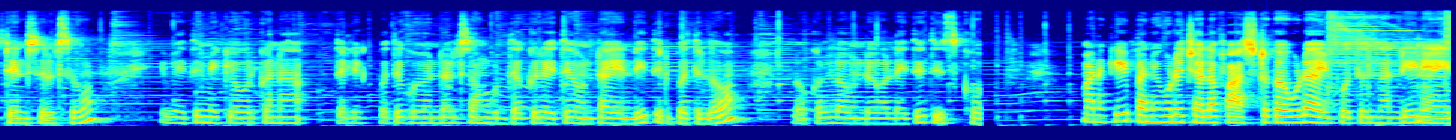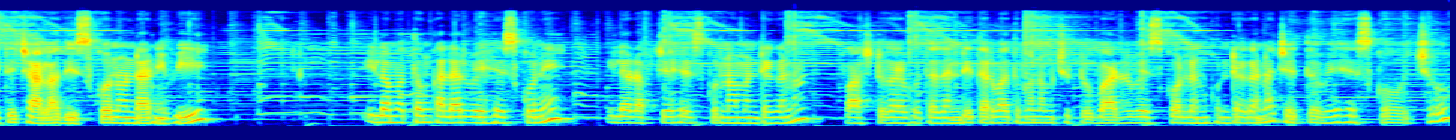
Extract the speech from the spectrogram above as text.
స్టెన్సిల్స్. ఇవైతే మీకు ఎవరికైనా తెలియకపోతే గోవిందాల స్వామి గుడి దగ్గర అయితే ఉంటాయండి తిరుపతిలో. లోకల్లో ఉండే వాళ్ళు అయితే తీసుకో మనకి పని కూడా చాలా ఫాస్ట్గా కూడా అయిపోతుందండి. నేనైతే చాలా తీసుకొని ఉండాను ఇవి. ఇలా మొత్తం కలర్ వేసేసుకొని ఇలా రఫ్ చేసేసుకున్నామంటే కనుక ఫాస్ట్గా అయిపోతుందండి. తర్వాత మనం చుట్టూ బార్డర్ వేసుకోవాలనుకుంటే కనుక చేత్తో వేసేసుకోవచ్చు.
